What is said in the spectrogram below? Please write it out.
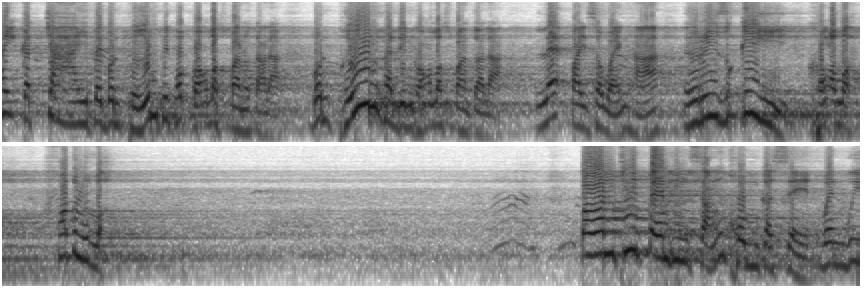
ให้กระจายไปบนผืนพิภพของอัลลอฮฺสุบานุตาลา บนผืนแผ่นดินของอัลลอฮฺสุบานุตาลา และไปแสวงหาริสกีของอัลลอฮฺฟาดุลลอฮ์ ที่เป็นสังคมเกษตร when we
